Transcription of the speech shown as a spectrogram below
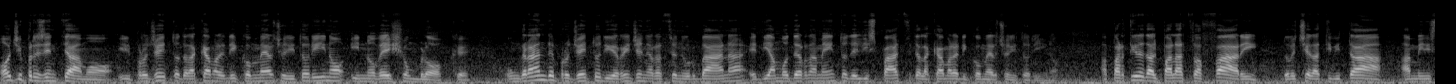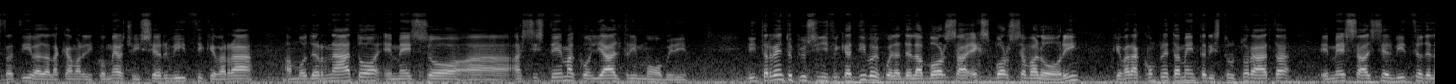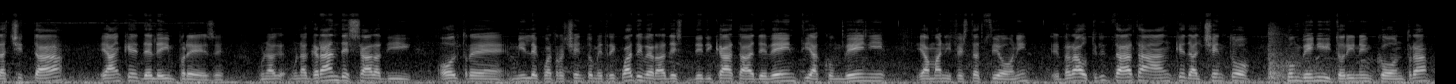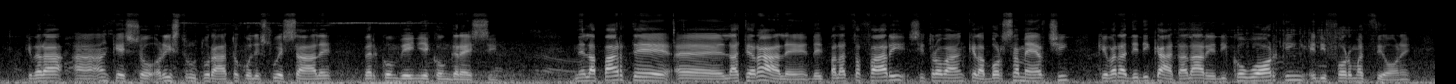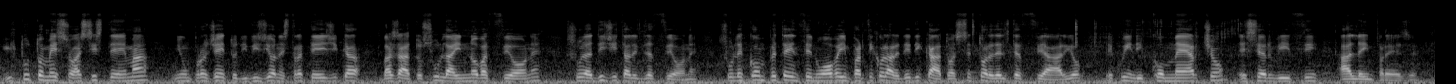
Oggi presentiamo il progetto della Camera di Commercio di Torino Innovation Block, un grande progetto di rigenerazione urbana e di ammodernamento degli spazi della Camera di Commercio di Torino. A partire dal Palazzo Affari, dove c'è l'attività amministrativa della Camera di Commercio, i servizi che verrà ammodernato e messo a, a sistema con gli altri immobili. L'intervento più significativo è quello della borsa ex Borsa Valori, che verrà completamente ristrutturata e messa al servizio della città e anche delle imprese. Una, una grande sala di oltre 1400 metri quadri verrà dedicata ad eventi, a convegni e a manifestazioni e verrà utilizzata anche dal centro convegni di Torino Incontra che verrà anch'esso ristrutturato con le sue sale per convegni e congressi. Nella parte eh, laterale del Palazzo Affari si trova anche la borsa merci che verrà dedicata all'area di coworking e di formazione, il tutto messo a sistema di un progetto di visione strategica basato sulla innovazione, sulla digitalizzazione, sulle competenze nuove, in particolare dedicato al settore del terziario e quindi commercio e servizi alle imprese.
